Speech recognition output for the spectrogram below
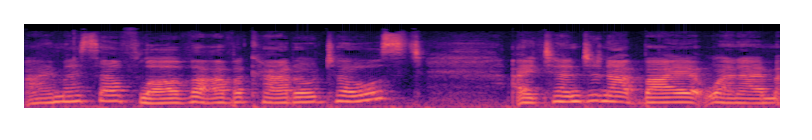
I myself love avocado toast. I tend to not buy it when I'm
